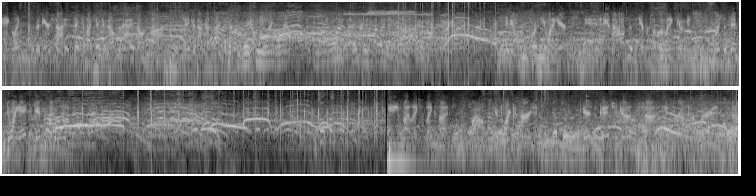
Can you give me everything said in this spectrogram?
Angling to the near side is taken by Jacob Nelson at his own side. Jacob now cuts back to the middle. Field. He brings it down. Give you the want to hear. Analysis and hear from some of the winning coaches. First and 10 to 28. Skip. Game by Lake, Lakeside. Wow. Two point conversion. Here's the pitch. It goes to Sun. Hits around the corner. And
